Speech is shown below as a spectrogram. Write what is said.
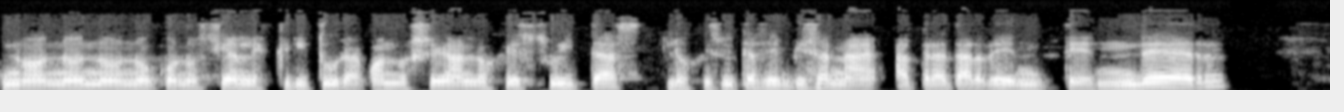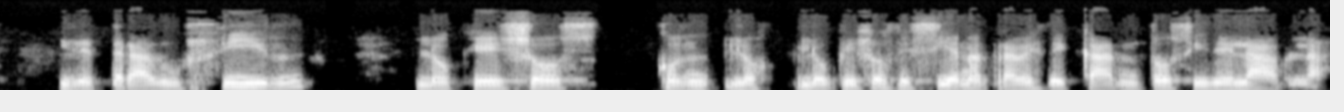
no, no, no, conocían la escritura. Cuando llegan los jesuitas, los jesuitas empiezan a, tratar de entender y de traducir lo que ellos con lo, que ellos decían a través de cantos y del habla.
